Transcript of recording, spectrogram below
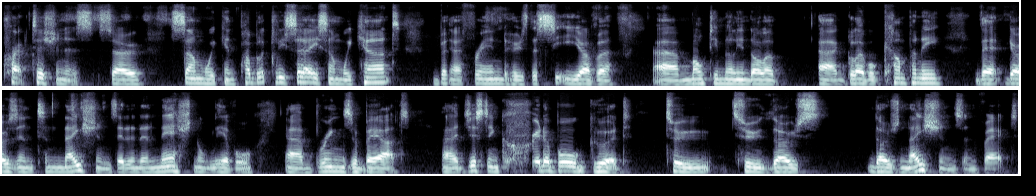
practitioners. So some we can publicly say, some we can't a friend who's the CEO of a, a multi-million dollar uh, global company that goes into nations at a national level, uh, brings about uh, just incredible good to to those those nations. In fact,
